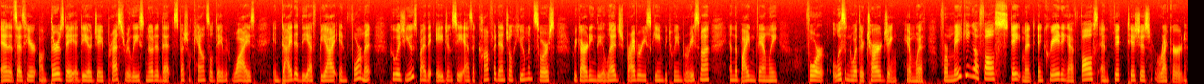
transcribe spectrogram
And it says here on Thursday, a DOJ press release noted that special counsel David Weiss indicted the FBI informant who was used by the agency as a confidential human source regarding the alleged bribery scheme between Burisma and the Biden family for listen to what they're charging him with for making a false statement and creating a false and fictitious record.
